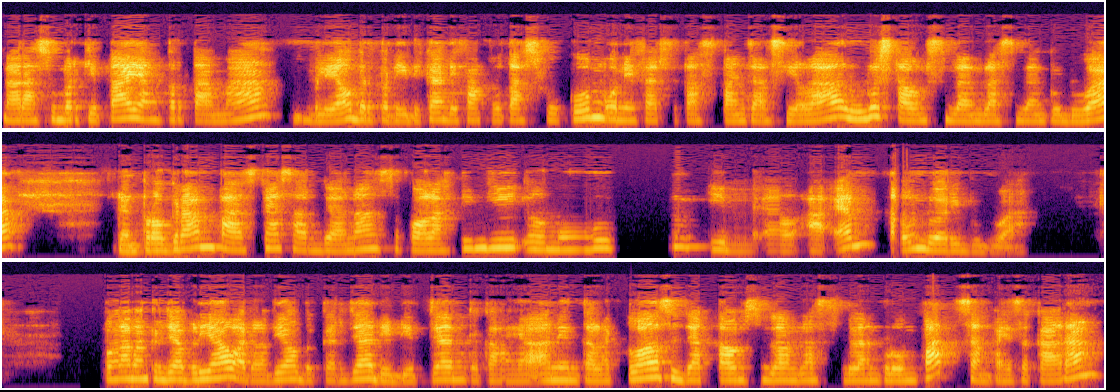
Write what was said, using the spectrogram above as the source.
narasumber kita yang pertama, beliau berpendidikan di Fakultas Hukum Universitas Pancasila, lulus tahun 1992, dan program Pasca Sarjana Sekolah Tinggi Ilmu Hukum IBLAM tahun 2002. Pengalaman kerja beliau adalah beliau bekerja di Ditjen Kekayaan Intelektual sejak tahun 1994 sampai sekarang,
